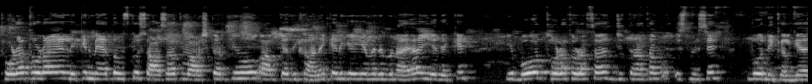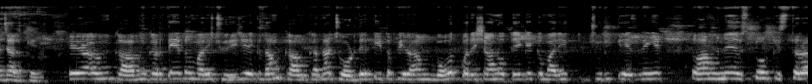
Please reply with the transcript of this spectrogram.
थोड़ा थोड़ा है, लेकिन मैं तो उसको साथ साथ वाश करती हूँ आपके दिखाने के लिए, ये मैंने बनाया, ये देखें, ये बहुत थोड़ा थोड़ा सा जितना था इसमें से वो निकल गया जल के। फिर हम काम करते हैं तो हमारी छुरी जो एकदम काम करना छोड़ देती है तो फिर हम बहुत परेशान होते हैं कि हमारी छुरी तेज़ नहीं है तो हमने इसको किस तरह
